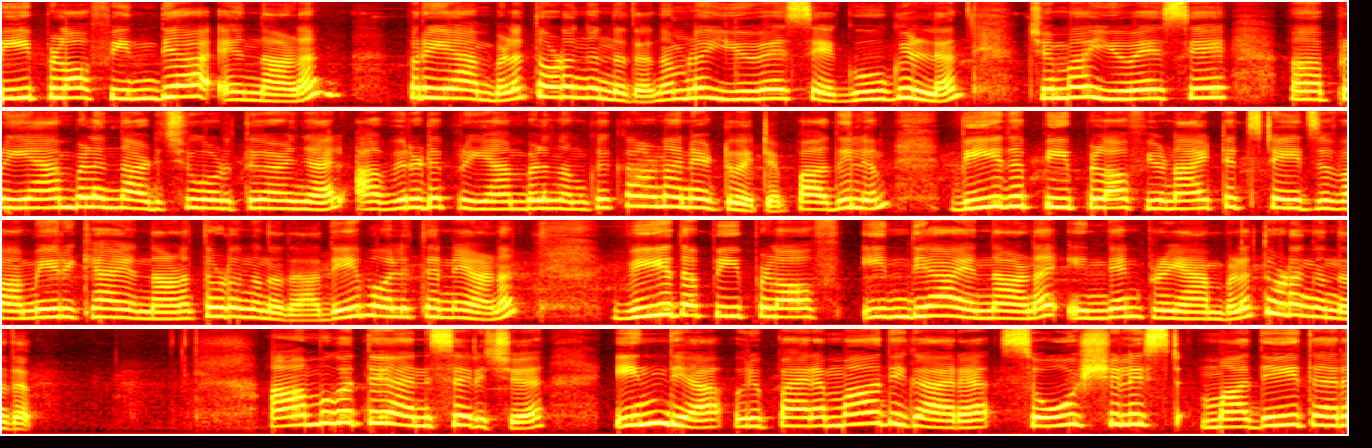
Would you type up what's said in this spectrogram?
people of India എന്നാണ് പ്രിയാമ്പിൾ തുടങ്ങുന്നത്. നമ്മൾ യു എസ് എ ഗൂഗിളിൽ ചുമ്മാ യു എസ് എ പ്രിയാമ്പിൾ എന്ന് അടിച്ചു കൊടുത്തു കഴിഞ്ഞാൽ അവരുടെ പ്രിയാമ്പിൾ നമുക്ക് കാണാനായിട്ട് പറ്റും. അപ്പം അതിലും we the people of United States of America എന്നാണ് തുടങ്ങുന്നത്. അതേപോലെ തന്നെയാണ് we the people of India എന്നാണ് ഇന്ത്യൻ പ്രിയാമ്പിൾ തുടങ്ങുന്നത്. ആമുഖത്തെ അനുസരിച്ച് ഇന്ത്യ ഒരു പരമാധികാര സോഷ്യലിസ്റ്റ് മതേതര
